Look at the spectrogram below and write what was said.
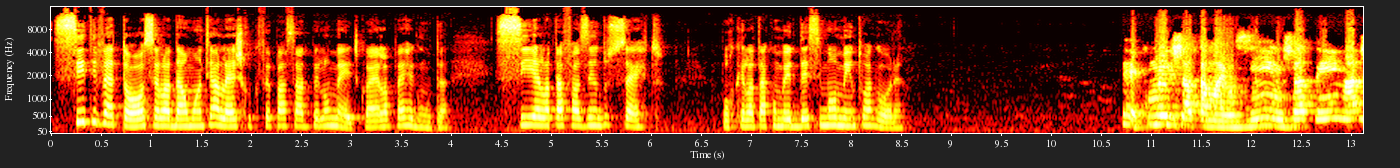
Se tiver tosse, ela dá um antialérgico que foi passado pelo médico. Aí ela pergunta se ela está fazendo certo, porque ela está com medo desse momento agora. É, como ele já está maiorzinho, já tem mais,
